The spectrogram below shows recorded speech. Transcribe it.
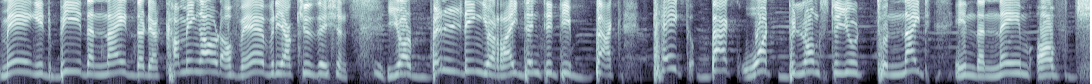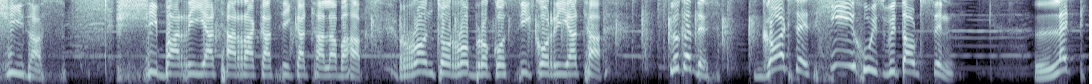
may it be the night that you're coming out of every accusation. You're building your identity back. Take back what belongs to you tonight in the name of Jesus. Shibariata rakasika talabaha. Ronto robroko sikoriata. Look at this. God says, He who is without sin, let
